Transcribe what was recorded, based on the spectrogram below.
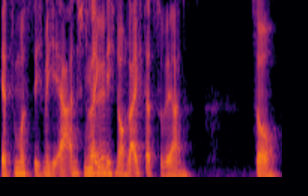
Jetzt musste ich mich eher anstrengen, Nee. nicht noch leichter zu werden. So.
